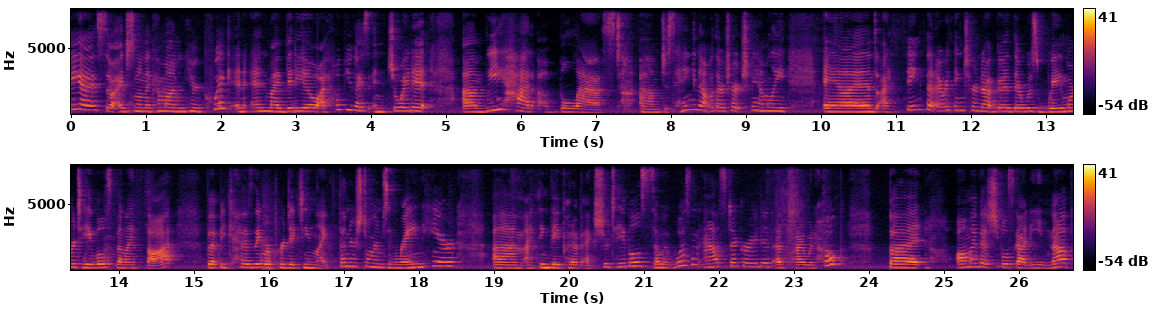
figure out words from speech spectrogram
Hey guys, so I just want to come on here quick and end my video. I hope you guys enjoyed it. Um, we had a blast um, just hanging out with our church family and I think that everything turned out good. There was way more tables than I thought, but because they were predicting like thunderstorms and rain here, um, I think they put up extra tables, so it wasn't as decorated as I would hope, but all my vegetables got eaten up.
